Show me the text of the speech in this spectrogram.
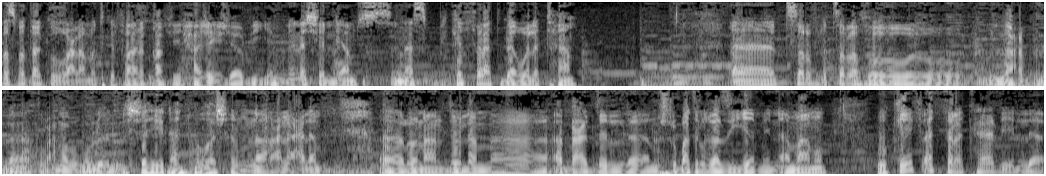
بصمتك وعلامتك الفارقة في حاجة إيجابية. من الأشياء اللي أمس الناس بكثرة تداولتها التصرف آه، اللي تصرفه اللاعب طبعا ما بقول الشهير لأنه هو أشهر من نار على علم. آه رونالدو لما أبعد المشروبات الغازية من أمامه. وكيف أثرت هذه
